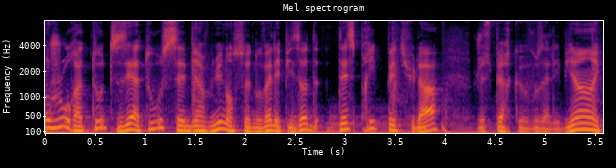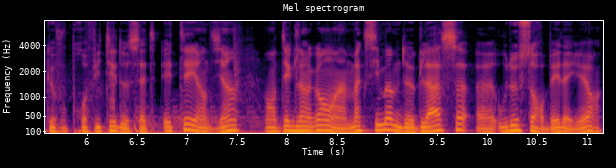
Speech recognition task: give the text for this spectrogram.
Bonjour à toutes et à tous et bienvenue dans ce nouvel épisode d'Esprit Pétula. J'espère que vous allez bien et que vous profitez de cet été indien en déglinguant un maximum de glace, euh, ou de sorbet d'ailleurs.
